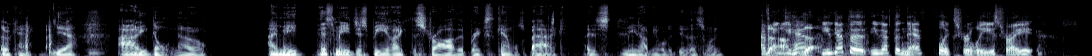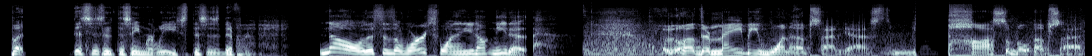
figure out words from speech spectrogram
Okay. Yeah. I don't know. I may this may just be like the straw that breaks the camel's back. I just may not be able to do this one. I mean, you uh, have the- you got the you got the Netflix release, right? But this isn't the same release. This is different. No, this is a worse one, and you don't need it. Well, there may be one upside, guys. One Possible upside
